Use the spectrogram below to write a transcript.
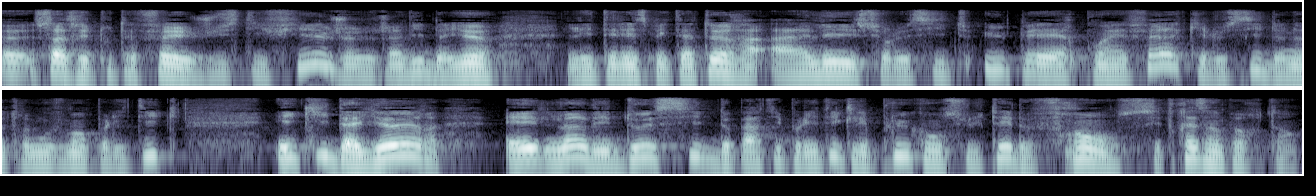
Euh, ça, c'est tout à fait justifié. J'invite d'ailleurs les téléspectateurs à, aller sur le site upr.fr, qui est le site de notre mouvement politique, et qui d'ailleurs est l'un des deux sites de partis politiques les plus consultés de France. C'est très important.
